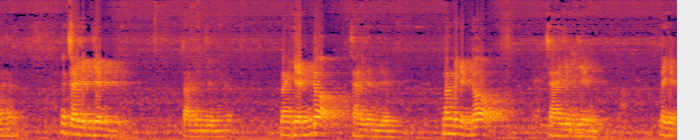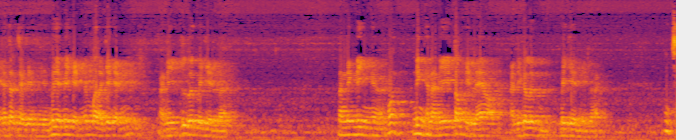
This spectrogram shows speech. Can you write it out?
นะฮะใจเย็นเย็นใจเย็นเย็นนั่งเห็นก็ใจเย็นเย็นนั่งไม่เห็นก็ใจเย็นเย็นไม่เห็นก็ต้องใจเย็นเย็นไม่เห็นไม่เห็นเมื่อไรจะเห็น อันนี้เริ่มไม่เย็นแล้วนั่งนิ่งๆเนี่ยนิ่งขนาดนี้ต้องเห็นแล้ว อันนี้ก็เริ่มไม่เย็นอีกแล้วใจ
